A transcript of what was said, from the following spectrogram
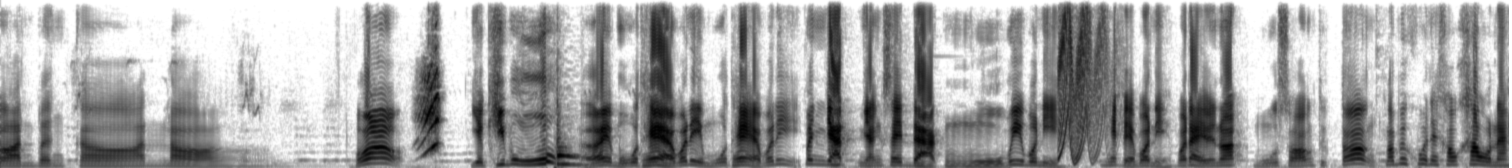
ก่อนเบิ่งก่อนรอโอ้เหยียบขี้หมูเอ้ยหมูแท้วะนี่หมูแท้วะนี่มันยัดหยังใส่ดักหมูไม่บ่นี่เฮ็ดได้บ่นี่บ่ได้เลยเนาะหมูสองถูกต้อง เราไม่ควรให้เขาเข้านะ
